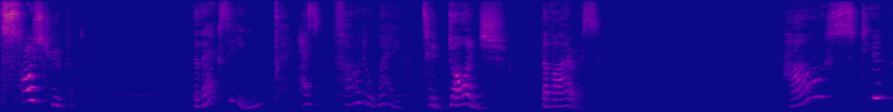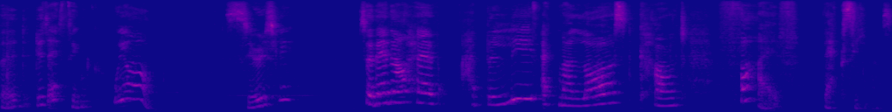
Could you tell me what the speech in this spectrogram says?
so stupid. The vaccine has found a way to dodge the virus. How stupid do they think we are? Seriously? So they now have, I believe at my last count, five vaccines,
